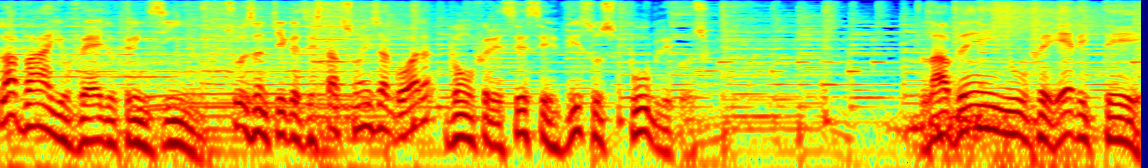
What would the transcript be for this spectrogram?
Lá vai o velho trenzinho. Suas antigas estações agora vão oferecer serviços públicos. Lá vem o VLT,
